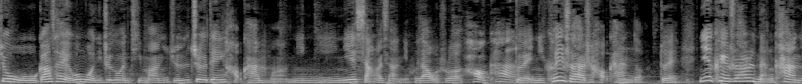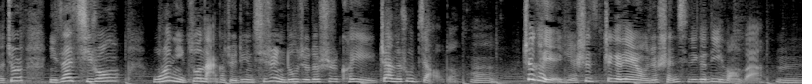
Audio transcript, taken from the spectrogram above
就我我刚才也问过你这个问题嘛，你觉得这个电影好看吗？你你你也想了想，你回答我说好看，对你可以说它是好看的，对你也可以说它是难看的，就是你在其中，无论你做哪个决定，其实你都觉得是可以站得住脚的，嗯，这个也也是这个电影我觉得神奇的一个地方吧，嗯。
